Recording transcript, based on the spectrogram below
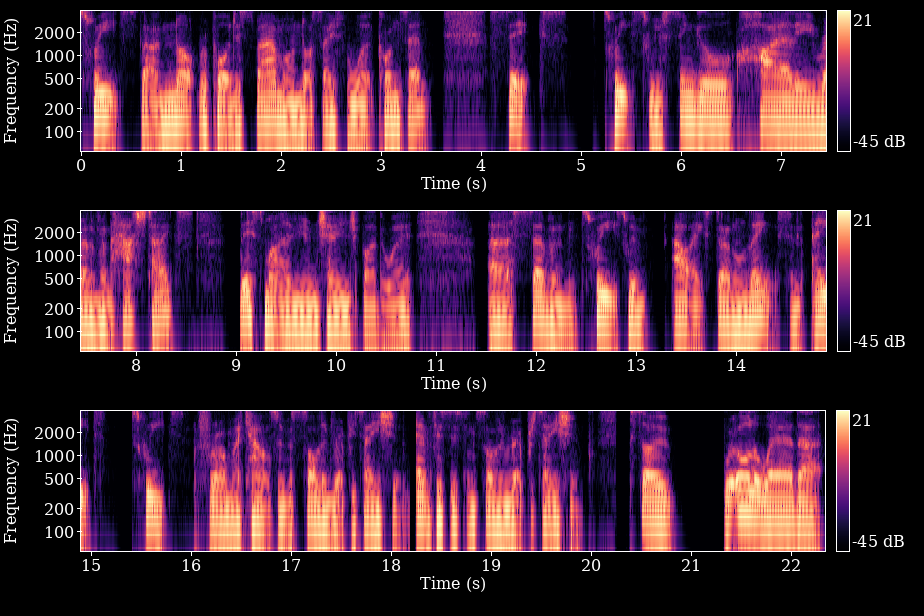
tweets that are not reported as spam or not safe for work content. Six, tweets with single highly relevant hashtags. This might have even changed, by the way. Uh, seven, tweets with out external links, and eight tweets from accounts with a solid reputation. Emphasis on solid reputation. So we're all aware that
